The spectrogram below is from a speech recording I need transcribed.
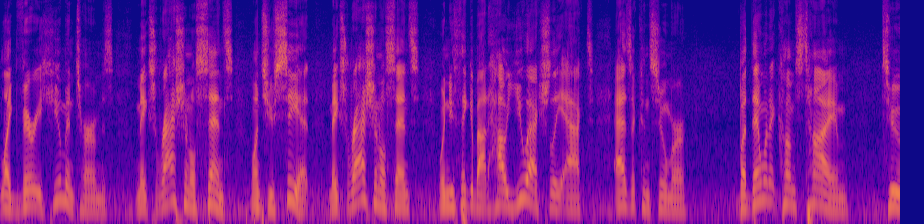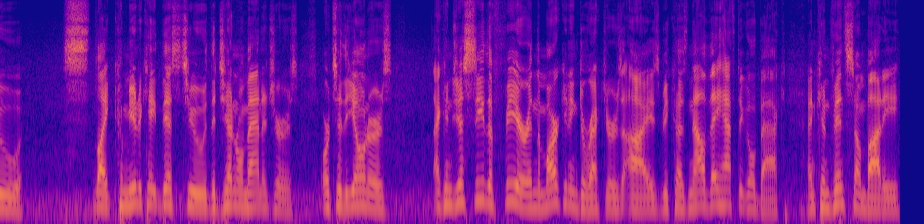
like very human terms, makes rational sense once you see it, makes rational sense when you think about how you actually act as a consumer. But then when it comes time to like communicate this to the general managers or to the owners, I can just see the fear in the marketing director's eyes because now they have to go back and convince somebody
